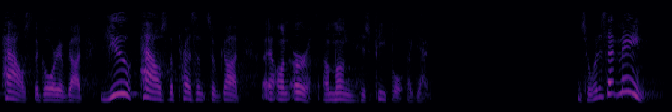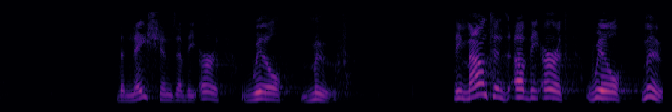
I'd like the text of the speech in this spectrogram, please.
house the glory of God. You house the presence of God Uh, on earth among his people again. And so, what does that mean? The nations of the earth will move. The mountains of the earth will move.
